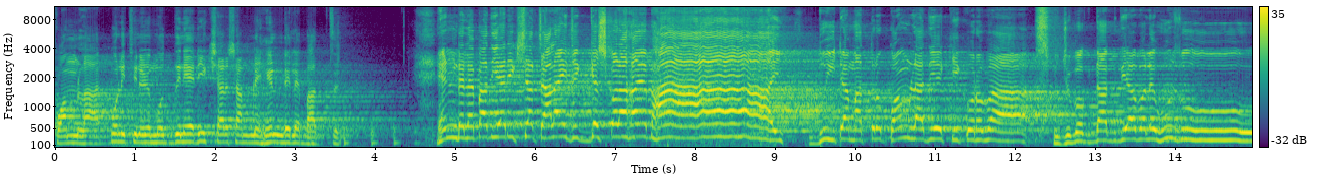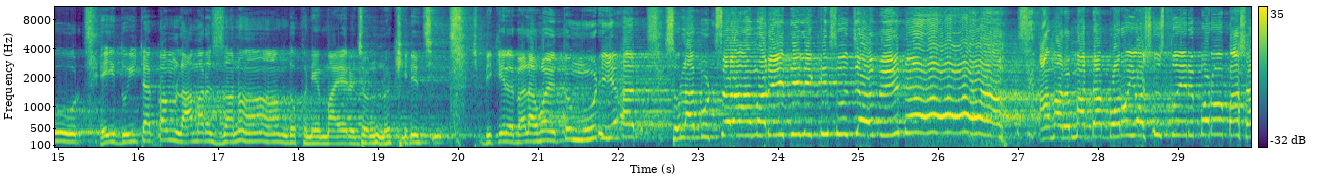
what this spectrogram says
কমলা পলিথিনের মধ্যে নিয়ে রিক্সার সামনে হ্যান্ডেলে বাঁধছে। হ্যান্ডেলে বাদিয়া রিক্সা চালাই জিজ্ঞেস করা হয়, ভাই, দুইটা মাত্র কমলা দিয়ে কি করবা? যুবক ডাক দিয়া বলে, হুজুর, এই দুইটা কমলা আমার জনম দক্ষিণে মায়ের জন্য কিনেছি। বিকেল বেলা হয়তো মুড়ি আর সোলা বুট আমার এই দিলে কিছু যাবে না। আমার মাটা বড়ই অসুস্থ, এর বড় বাসা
